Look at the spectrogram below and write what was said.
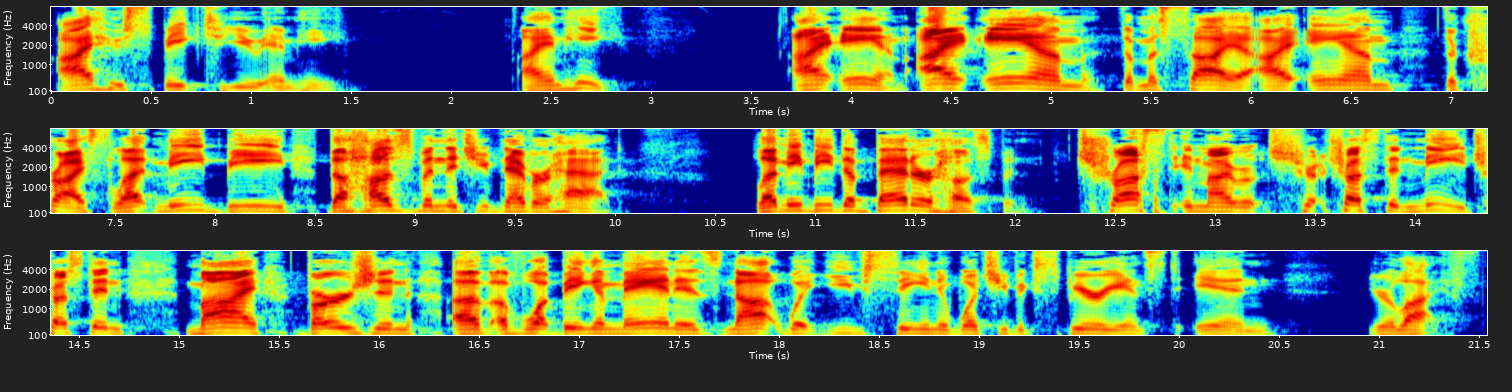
I who speak to you am he. I am he. I am. I am the Messiah. I am the Christ. Let me be the husband that you've never had. Let me be the better husband. Trust in my trust in me. Trust in my version of, of what being a man is, not what you've seen and what you've experienced in your life.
